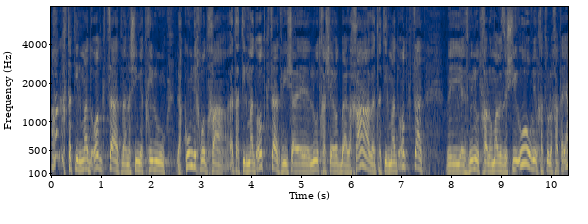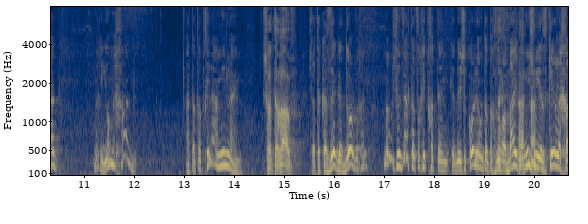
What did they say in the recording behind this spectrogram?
אחר כך אתה תלמד עוד קצת, ואנשים יתחילו לקום לכבודך, אתה תלמד עוד קצת, וישאלו אותך שאלות בהלכה, ואתה תלמד עוד קצת, ויזמינו אותך לומר איזה שיעור, וילחצו לך את היד. אומר, יום אחד אתה תתחיל להאמין להם. שאתה רב. שאתה כזה גדול וחי... אומר, בשביל זה אתה צריך להתחתן, כדי שכל יום אתה תחזור הביתה, מישהו יזכיר לך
